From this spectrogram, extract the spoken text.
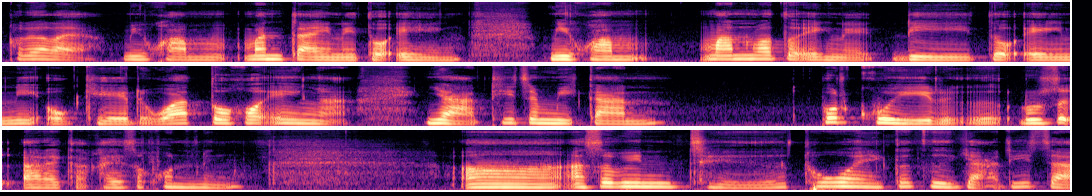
เขาเรียกอะไรอะมีความมั่นใจในตัวเอง มีความมั่นว่าตัวเองเนี่ยดีตัวเองนี่โอเค หรือว่าตัวเขาเองอะอยากที่จะมีการ พูดคุยหรือรู้สึกอะไรกับใครสักคนหนึ่งอัศวินถือถ้วยก็คืออยากที่จะ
